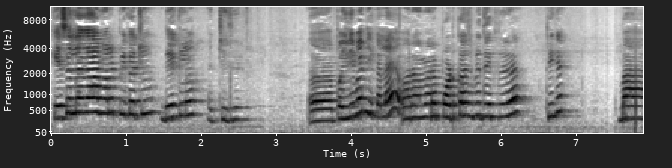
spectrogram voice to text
कैसे लगा हमारा पिकाचू देख लो, अच्छे से। पहली बार निकला है और हमारा पॉडकास्ट भी देख रहे हैं। ठीक है? बाय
